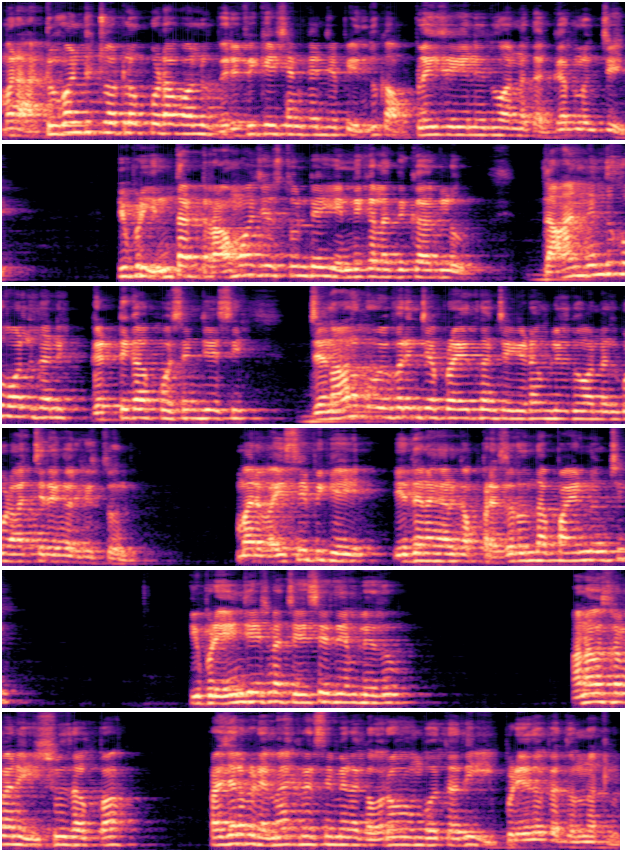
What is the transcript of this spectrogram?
మరి అటువంటి చోట్ల కూడా వాళ్ళు వెరిఫికేషన్కి అని చెప్పి ఎందుకు అప్లై చేయలేదు అన్న దగ్గర నుంచి? ఇప్పుడు ఇంత డ్రామా చేస్తుంటే ఎన్నికల అధికారులు దాన్ని ఎందుకు వాళ్ళు దాన్ని గట్టిగా క్వశ్చన్ చేసి జనాలకు వివరించే ప్రయత్నం చేయడం లేదు అన్నది కూడా ఆశ్చర్యం కలిగిస్తుంది. మరి వైసీపీకి ఏదైనా కనుక ప్రెజర్ ఉందా పైన నుంచి? ఇప్పుడు ఏం చేసినా చేసేది ఏం లేదు. అనవసరమైన ఇష్యూ తప్ప ప్రజలకు డెమోక్రసీ మీద గౌరవం పోతుంది ఇప్పుడేదో పెద్ద ఉన్నట్లు.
